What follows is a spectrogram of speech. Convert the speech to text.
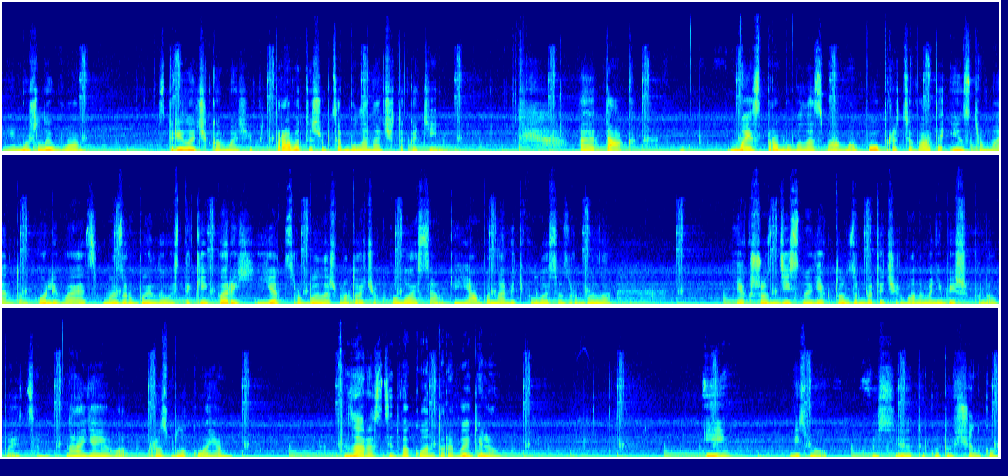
І, можливо, стрілочками ще підправити, щоб це була наче така тінь. Е, так, ми спробували з вами попрацювати інструментом олівець. Ми зробили ось такий перехід, зробили шматочок волосся, і я би навіть волосся зробила, якщо дійсно як тут зробити червоно, мені більше подобається. А я його розблокую. Зараз ці два контури виділю і візьму ось таку товщинку,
